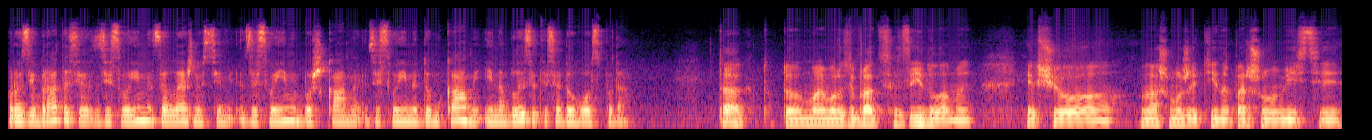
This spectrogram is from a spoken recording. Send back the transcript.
розібратися зі своїми залежностями, зі своїми божками, зі своїми думками і наблизитися до Господа. Так, тобто маємо розібратися з ідолами. Якщо в нашому житті на першому місці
